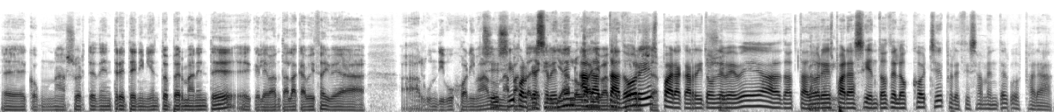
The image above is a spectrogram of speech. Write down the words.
eh, con una suerte de entretenimiento permanente eh, que levanta la cabeza y vea algún dibujo animado. Sí, una sí, porque se venden adaptadores para carritos de bebé, adaptadores Para- para asientos de los coches, precisamente pues para,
